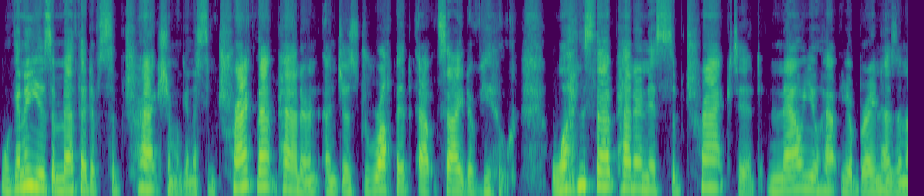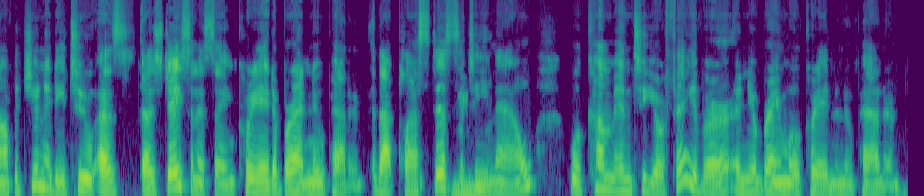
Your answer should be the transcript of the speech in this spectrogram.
we're going to use a method of subtraction. We're going to subtract that pattern and just drop it outside of you. Once that pattern is subtracted, now you have your brain has an opportunity to, as as Jason is saying, create a brand new pattern. That plasticity mm. now will come into your favor, and your brain will create a new pattern.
